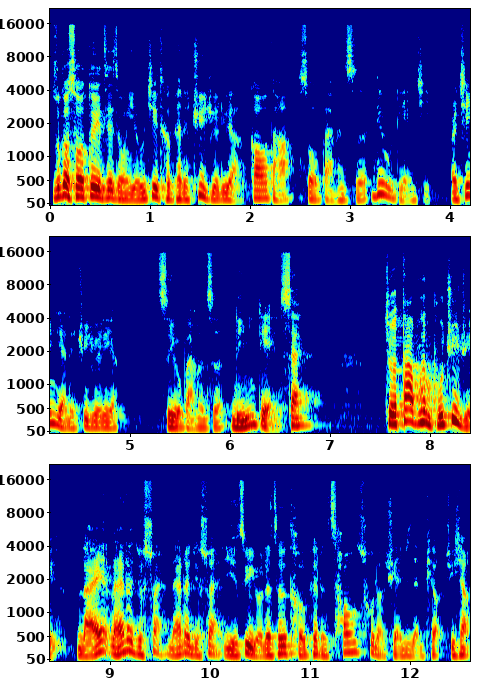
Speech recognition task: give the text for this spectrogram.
如果说对这种邮寄投票的拒绝率啊高达说百分之六点几，而今年的拒绝率啊只有百分之零点三。就大部分不拒绝，来来了就算，来了就算，以至于有的州投票都超出了选举人票。就像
